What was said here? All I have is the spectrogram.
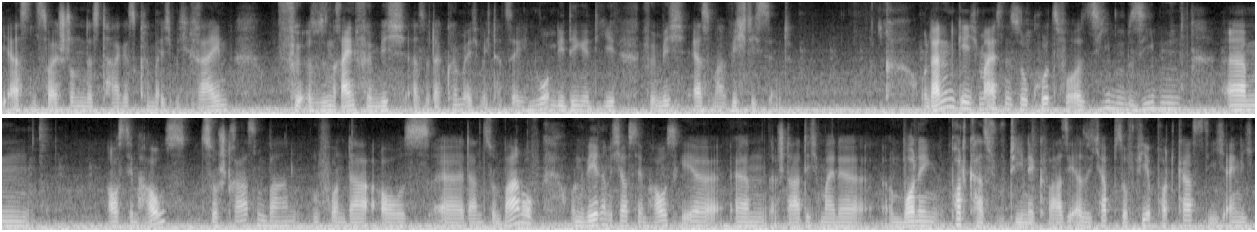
die ersten zwei Stunden des Tages kümmere ich mich rein, für, also sind rein für mich. Also da kümmere ich mich tatsächlich nur um die Dinge, die für mich erstmal wichtig sind. Und dann gehe ich meistens so kurz vor sieben, sieben ähm, aus dem Haus zur Straßenbahn und von da aus äh, dann zum Bahnhof. Und während ich aus dem Haus gehe, ähm, starte ich meine Morning Podcast Routine quasi. Also ich habe so vier Podcasts, die ich eigentlich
